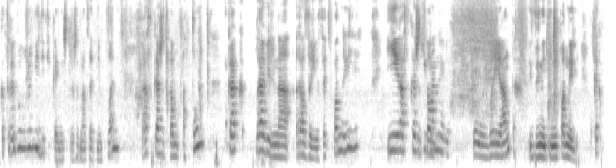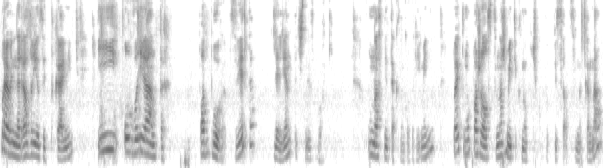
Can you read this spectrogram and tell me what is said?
которую вы уже видите, конечно же, на заднем плане, расскажет вам о том, как правильно разрезать панели и расскажет Какие вам панели? о вариантах, извините, не панели, как правильно разрезать ткани и о вариантах подбора цвета для ленточной сборки. У нас не так много времени, поэтому, пожалуйста, нажмите кнопочку подписаться на канал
